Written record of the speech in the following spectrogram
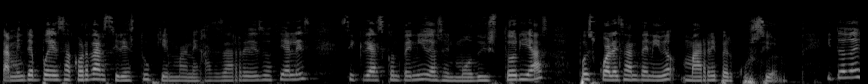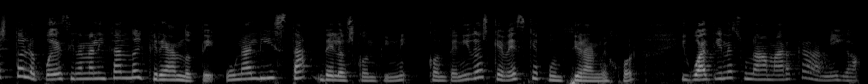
también te puedes acordar si eres tú quien manejas esas redes sociales, si creas contenidos en modo historias, pues cuáles han tenido más repercusión. Y todo esto lo puedes ir analizando y creándote una lista de los contenidos que ves que funcionan mejor. Igual tienes una marca amiga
